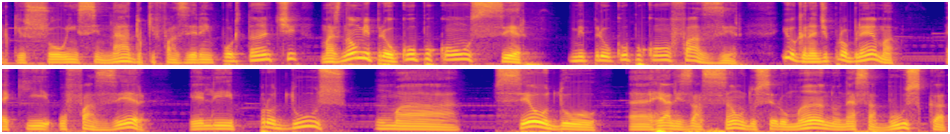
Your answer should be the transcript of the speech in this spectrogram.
porque sou ensinado que fazer é importante, mas não me preocupo com o ser, me preocupo com o fazer. E o grande problema é que o fazer ele produz uma pseudo eh, realização do ser humano nessa busca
